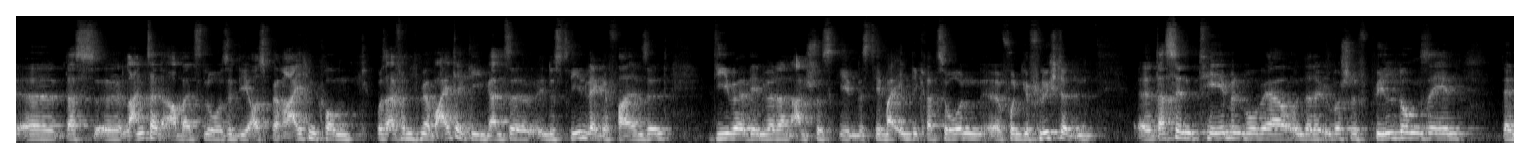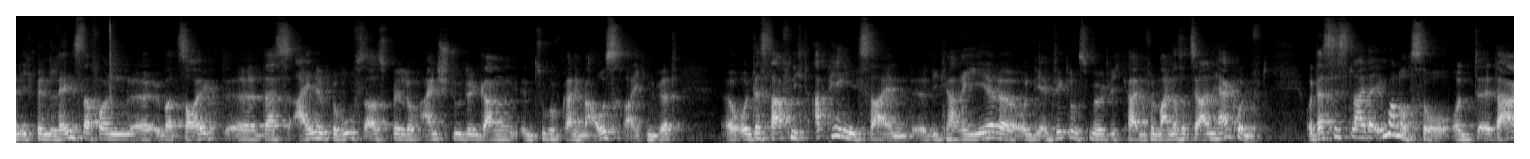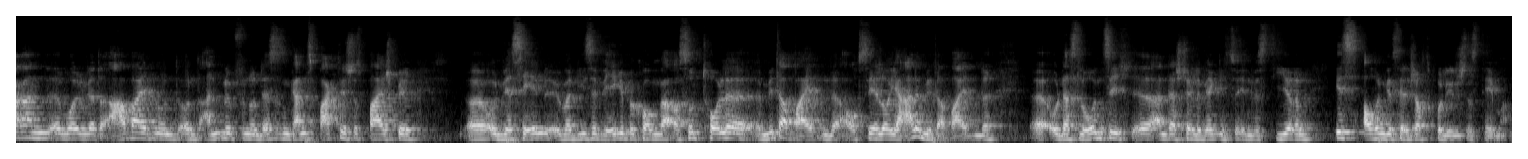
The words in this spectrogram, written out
dass Langzeitarbeitslose, die aus Bereichen kommen, wo es einfach nicht mehr weiterging, ganze Industrien weggefallen sind, die wir, denen wir dann Anschluss geben. Das Thema Integration von Geflüchteten. Das sind Themen, wo wir unter der Überschrift Bildung sehen, denn ich bin längst davon äh, überzeugt, äh, dass eine Berufsausbildung, ein Studiengang in Zukunft gar nicht mehr ausreichen wird. Äh, und das darf nicht abhängig sein, äh, die Karriere und die Entwicklungsmöglichkeiten von meiner sozialen Herkunft. Und das ist leider immer noch so. Und äh, daran äh, wollen wir arbeiten und, und anknüpfen. Und das ist ein ganz praktisches Beispiel. Und wir sehen, über diese Wege bekommen wir auch so tolle Mitarbeitende, auch sehr loyale Mitarbeitende, und das lohnt sich äh, an der Stelle wirklich zu investieren, ist auch ein gesellschaftspolitisches Thema.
